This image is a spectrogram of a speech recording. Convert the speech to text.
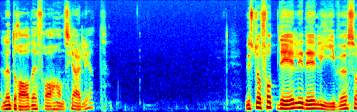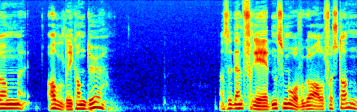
Eller dra deg fra hans kjærlighet. Hvis du har fått del i det livet som aldri kan dø. Altså den freden som overgår all forstand.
